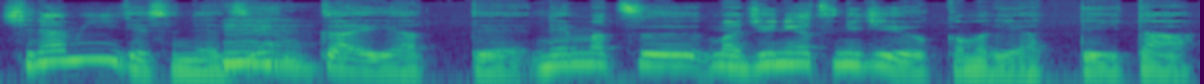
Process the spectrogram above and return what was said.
ちなみにですね、ええ。前回やって、年末、まあ、12月24日までやっていた、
